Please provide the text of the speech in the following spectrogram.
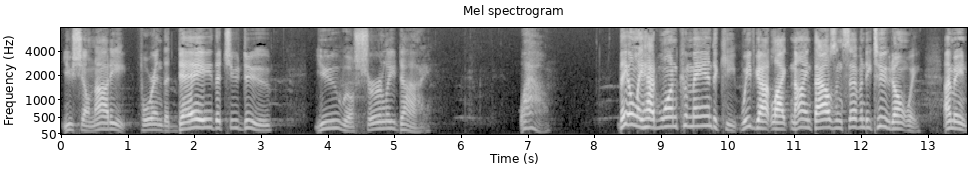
you shall not eat, for in the day that you do, you will surely die. Wow. They only had one command to keep. We've got like 9,072, don't we? I mean,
